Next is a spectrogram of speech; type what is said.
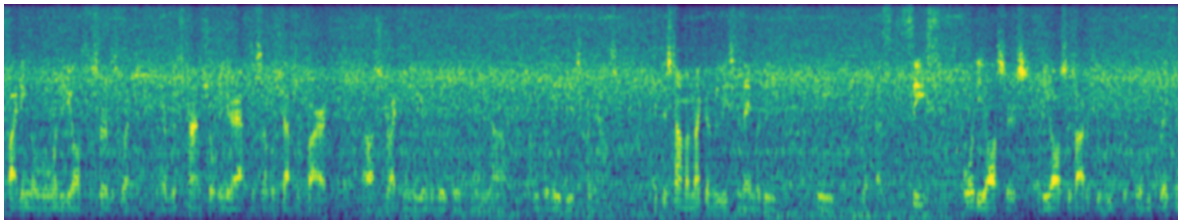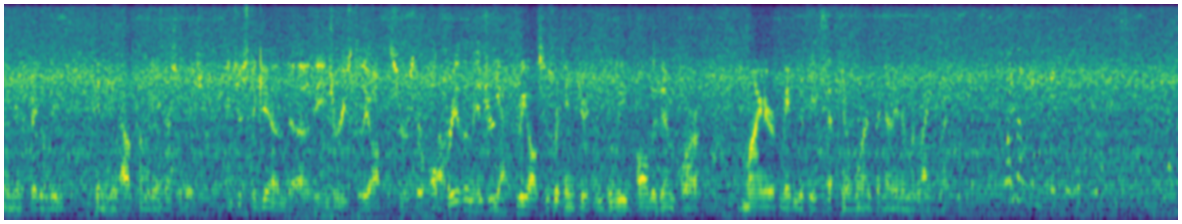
fighting over one of the officer's service weapons, at which time shortly thereafter several shots were fired, uh, striking the individual, and uh, we believe he was pronounced. At this time, I'm not going to release the name of the, the uh, deceased or the officers. The officers obviously will be, will be placed in administrative leave pending the outcome of the investigation. And just again, uh, the injuries to the officers, are all three of them injured? Yeah, three officers were injured. We believe all of them are minor, maybe with the exception of one, but none of them are life-threatening. What about the individual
